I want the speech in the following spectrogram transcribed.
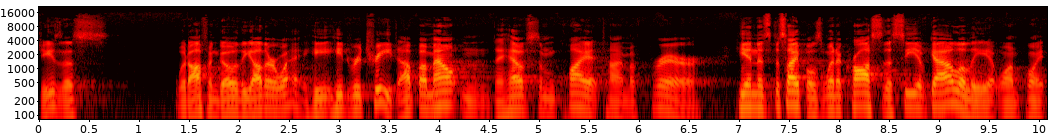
Jesus would often go the other way. He, would retreat up a mountain to have some quiet time of prayer. He and his disciples went across the Sea of Galilee at one point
